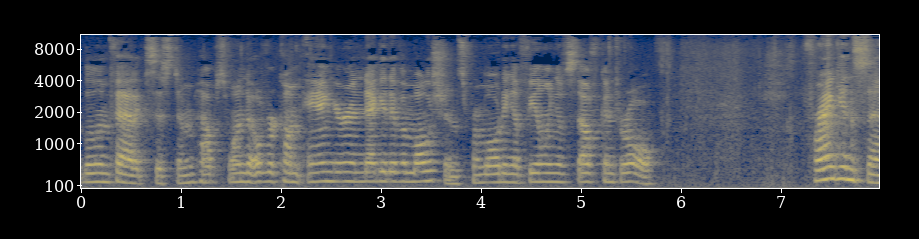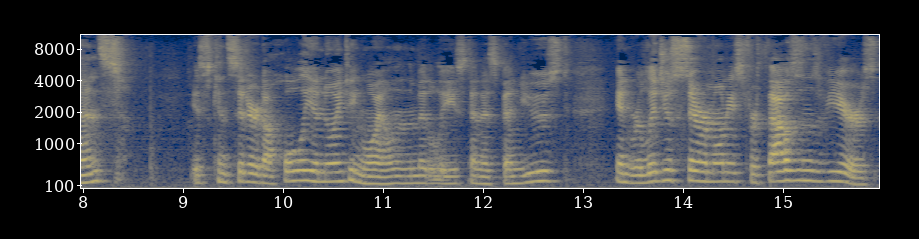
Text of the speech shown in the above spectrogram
the lymphatic system. Helps one to overcome anger and negative emotions, promoting a feeling of self control. Frankincense is considered a holy anointing oil in the Middle East and has been used in religious ceremonies for thousands of years.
